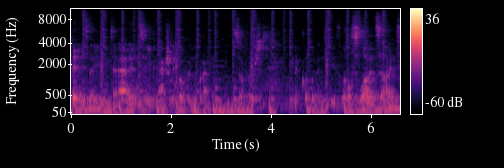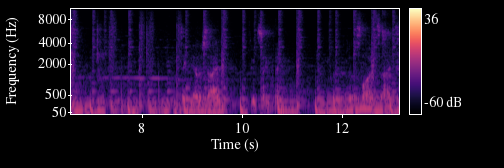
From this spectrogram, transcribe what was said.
pins that you need to add in so you can actually open the bracket. So first, going to clip them into these little slotted sides. Take the other side, do the same thing. Put it into the slotted sides.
